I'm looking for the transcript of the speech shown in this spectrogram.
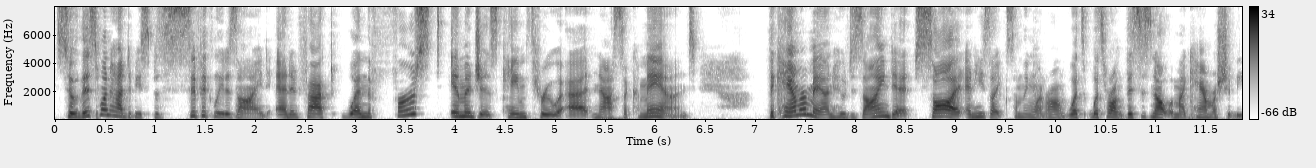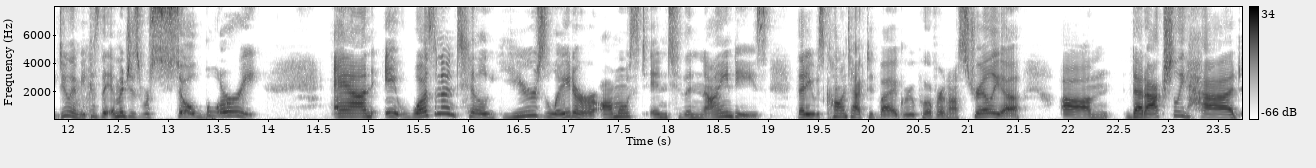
So this one had to be specifically designed. And in fact, when the first images came through at NASA Command, the cameraman who designed it saw it and he's like, something went wrong. What's what's wrong? This is not what my camera should be doing because the images were so blurry. And it wasn't until years later, almost into the 90s, that he was contacted by a group over in Australia um, that actually had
